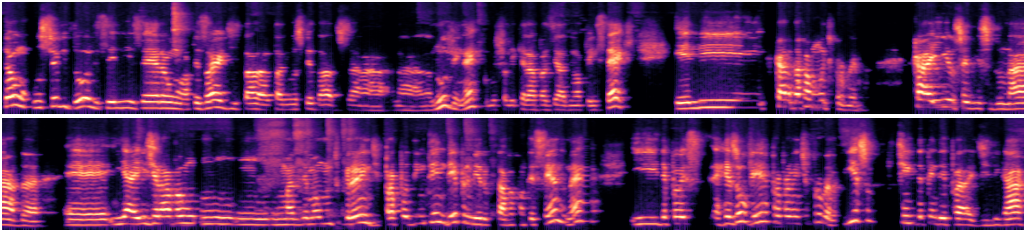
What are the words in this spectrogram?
Então, os servidores, eles eram, apesar de estarem tá, hospedados na, na, na, nuvem, né? Como eu falei que era baseado em OpenStack, ele, cara, dava muito problema. Caía o serviço do nada, é, e aí gerava um, um, uma demanda muito grande para poder entender primeiro o que estava acontecendo, né? E depois é, resolver propriamente o problema. Isso tinha que depender pra, de ligar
